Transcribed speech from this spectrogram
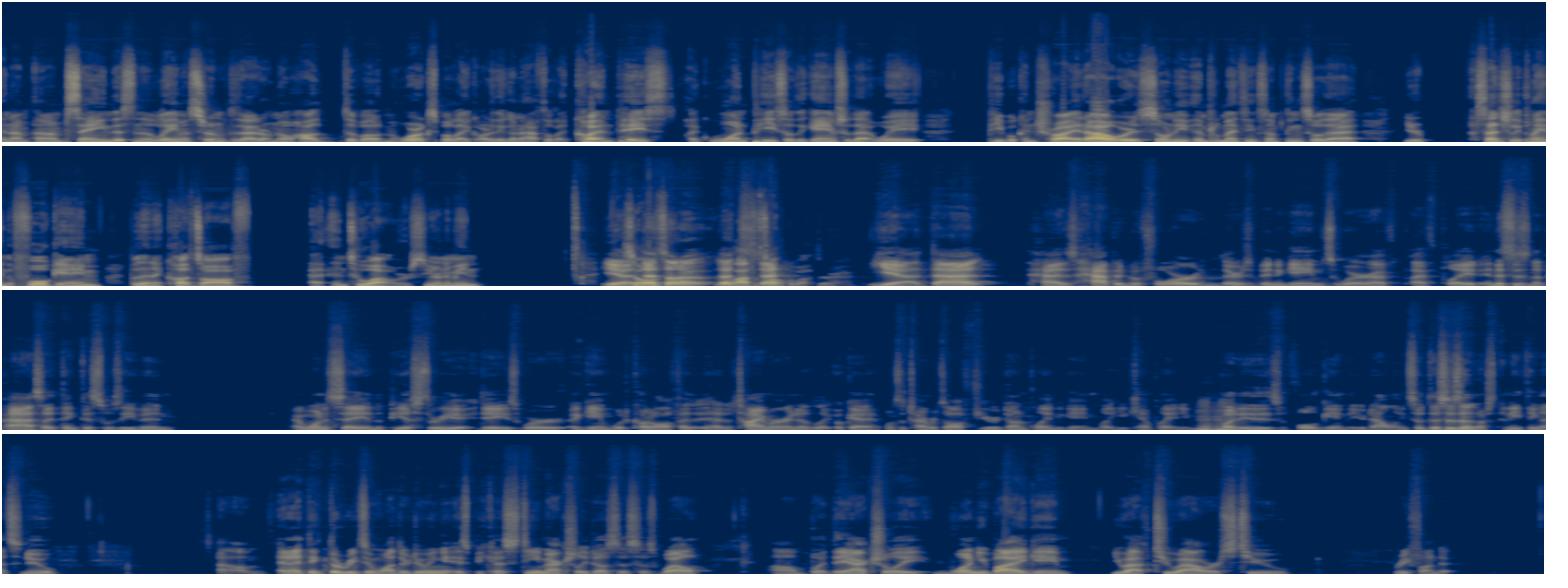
and I'm and I'm saying this in the layman's terms because I don't know how development works, but like, are they gonna have to like cut and paste like one piece of the game so that way people can try it out, or is Sony implementing something so that you're essentially playing the full game, but then it cuts off at, in two hours? You know what I mean? Yeah, so that's on a that's a lot to that, talk about there. Yeah, that has happened before. There's been games where I've I've played, and this is in the past. I think this was even I want to say in the PS3 days where a game would cut off, it had a timer, and it was like, okay, once the timer's off, you're done playing the game. Like you can't play anymore. Mm-hmm. But it is a full game that you're downloading. So this isn't anything that's new. Um, and I think the reason why they're doing it is because Steam actually does this as well. Um, but they actually, when you buy a game, you have two hours to refund it.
